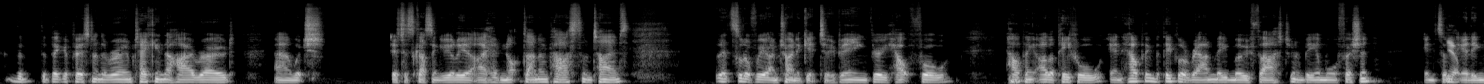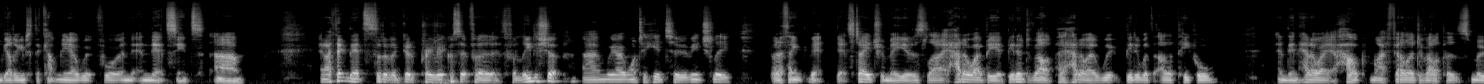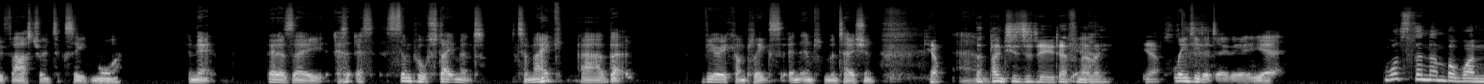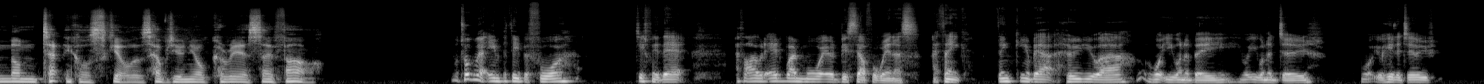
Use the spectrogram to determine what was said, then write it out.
the, the bigger person in the room, taking the high road, uh, which as discussing earlier, I have not done in past sometimes. That's sort of where I'm trying to get to, being very helpful, helping other people and helping the people around me move faster and being more efficient and sort of Yep. adding value to the company I work for in, in that sense. Um, and I think that's sort of a good prerequisite for, for leadership, um, where I want to head to eventually. But I think that that stage for me is like, how do I be a better developer? How do I work better with other people? And then how do I help my fellow developers move faster and succeed more? And that that is a, a, a simple statement to make, uh, but very complex in implementation. Yep. Um, plenty to do, definitely. Yeah. Plenty to do there. Yeah. What's the number one non technical skill that's helped you in your career so far? We're talking about empathy before. Definitely that. If I would add one more, it would be self awareness. I think thinking about who you are, what you want to be, what you want to do, what you're here to do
